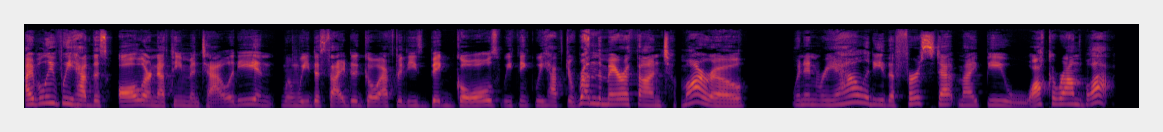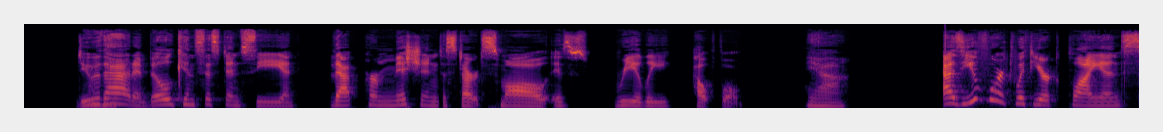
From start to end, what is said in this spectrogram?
I believe we have this all or nothing mentality. And when we decide to go after these big goals, we think we have to run the marathon tomorrow. When in reality, the first step might be walk around the block, do mm-hmm. that and build consistency. And that permission to start small is really helpful. Yeah. As you've worked with your clients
